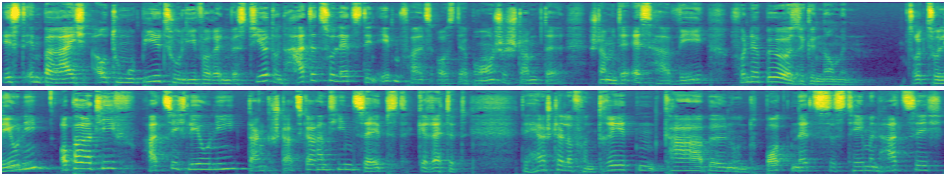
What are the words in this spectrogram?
ist im Bereich Automobilzulieferer investiert und hatte zuletzt den ebenfalls aus der Branche stammende, stammende SHW von der Börse genommen. Zurück zu Leonie. Operativ hat sich Leonie dank Staatsgarantien selbst gerettet. Der Hersteller von Drähten, Kabeln und Bordnetzsystemen hat sich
